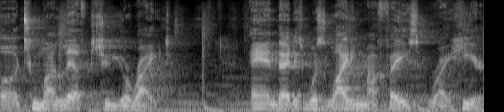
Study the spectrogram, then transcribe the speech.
uh, to my left, to your right. And that is what's lighting my face right here.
